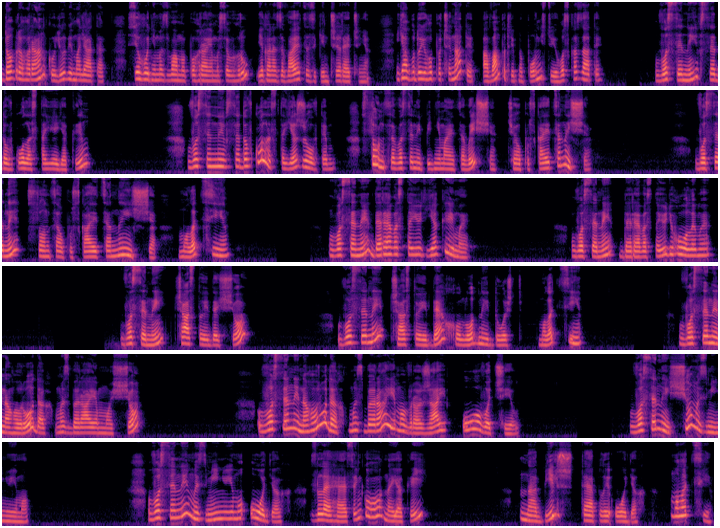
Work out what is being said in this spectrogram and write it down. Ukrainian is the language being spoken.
Доброго ранку, любі малята! Сьогодні ми з вами пограємося в гру, яка називається Закінчи речення. Я буду його починати, а вам потрібно повністю його сказати. Восени все довкола стає яким? Восени все довкола стає жовтим. Сонце восени піднімається вище чи опускається нижче? Восени сонце опускається нижче. Молодці. Восени дерева стають якими? Восени дерева стають голими. Восени часто йде що? Восени часто йде холодний дощ. Молодці. Восени на городах ми збираємо що? Восени на городах ми збираємо врожай овочів. Восени що ми змінюємо? Восени ми змінюємо одяг з легесенького на який? На більш теплий одяг. Молодці.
